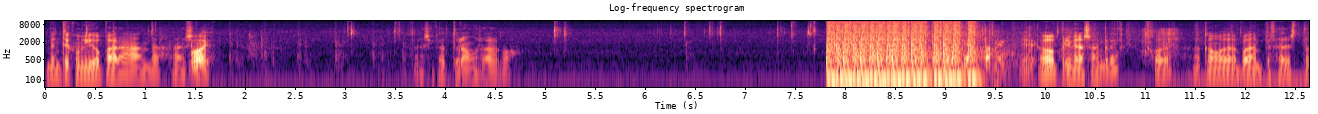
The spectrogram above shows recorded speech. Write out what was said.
Vente conmigo para, anda. A ver si, voy. A ver si capturamos algo. Oh, primera sangre. Joder, acabo de, empezar esto.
